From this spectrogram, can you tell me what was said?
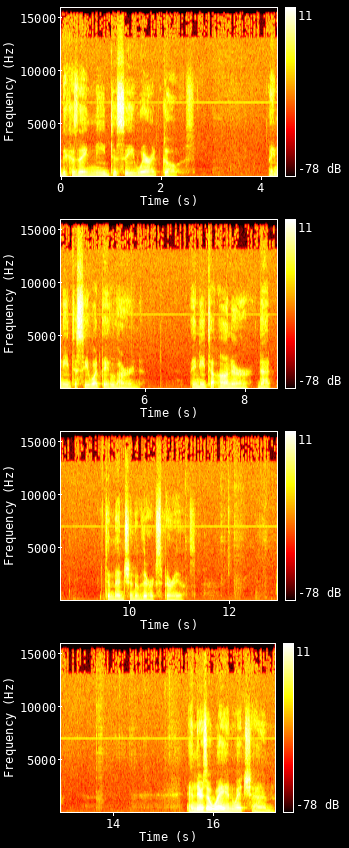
because they need to see where it goes. They need to see what they learn. They need to honor that dimension of their experience. And there's a way in which um,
